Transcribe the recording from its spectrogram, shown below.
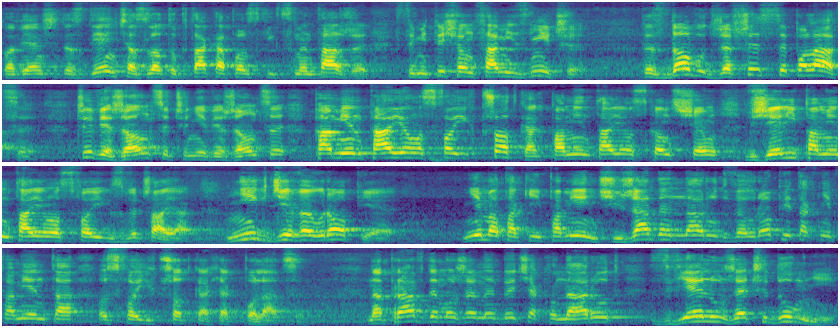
pojawiają się te zdjęcia z lotu ptaka polskich cmentarzy z tymi tysiącami zniczy. To jest dowód, że wszyscy Polacy, czy wierzący, czy niewierzący, pamiętają o swoich przodkach, pamiętają skąd się wzięli, pamiętają o swoich zwyczajach. Nigdzie w Europie nie ma takiej pamięci. Żaden naród w Europie tak nie pamięta o swoich przodkach jak Polacy. Naprawdę możemy być jako naród z wielu rzeczy dumni.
